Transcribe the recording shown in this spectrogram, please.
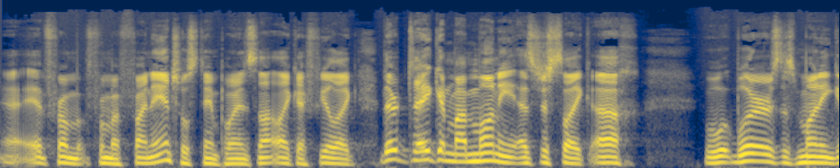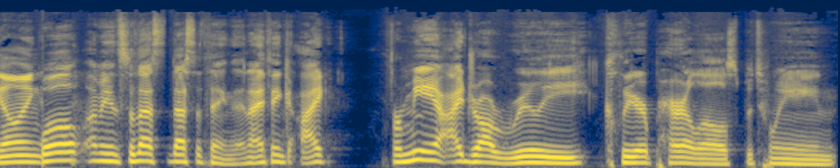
uh, from from a financial standpoint, it's not like I feel like they're taking my money. It's just like, ugh, wh- where is this money going? Well, I mean, so that's that's the thing, and I think I, for me, I draw really clear parallels between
